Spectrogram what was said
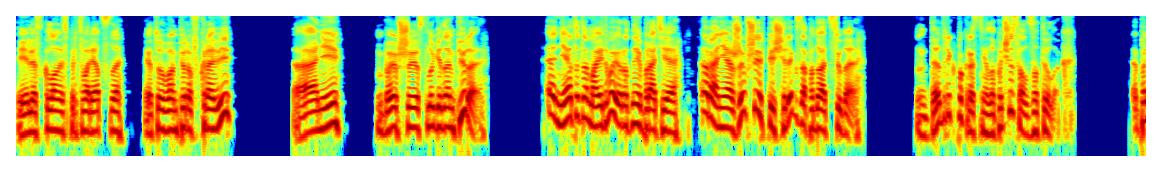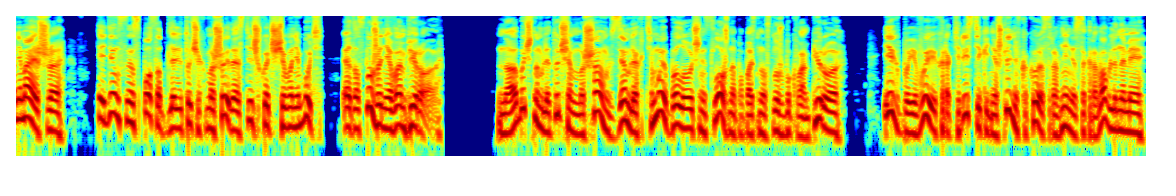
Или склонность притворяться — это у вампиров в крови? А они — бывшие слуги Дампира? Нет, это мои двоюродные братья, ранее жившие в пещере к западу отсюда. Дедрик покраснел и почесал затылок. Понимаешь, единственный способ для летучих мышей достичь хоть чего-нибудь — это служение вампиру. Но обычным летучим мышам в землях тьмы было очень сложно попасть на службу к вампиру, их боевые характеристики не шли ни в какое сравнение с окровавленными,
